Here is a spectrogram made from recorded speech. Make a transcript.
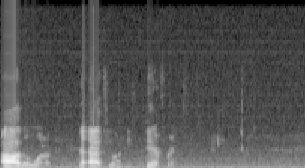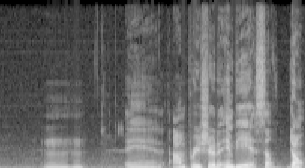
I don't want to. That's going to be different. Hmm And I'm pretty sure the NBA itself don't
